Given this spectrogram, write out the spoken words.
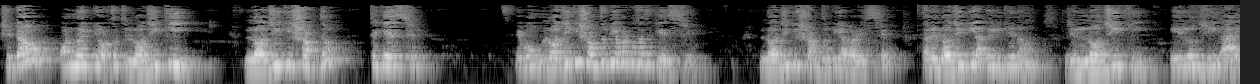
সেটাও অন্য একটি অর্থাৎ লজিকি লজিকি শব্দ থেকে এসছে। এবং লজিকি শব্দটি আবার কোথা থেকে এসছে? লজিকি শব্দটি আবার এসছে তাহলে লজিকই আগে লিখে নাও যে লজিকি এল ও জি আই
